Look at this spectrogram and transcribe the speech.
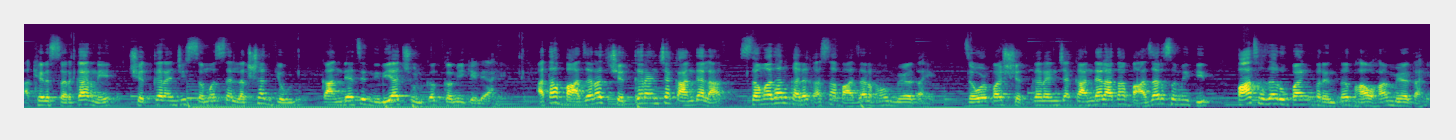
अखेर सरकारने शेतकऱ्यांची समस्या लक्षात घेऊन कांद्याचे निर्यात शुल्क कमी केले आहे. आता बाजारात शेतकऱ्यांच्या कांद्याला समाधानकारक असा बाजारभाव मिळत आहे. जवळपास शेतकऱ्यांच्या कांद्याला आता बाजार समितीत पाच हजार रुपयांपर्यंत भाव हा मिळत आहे.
